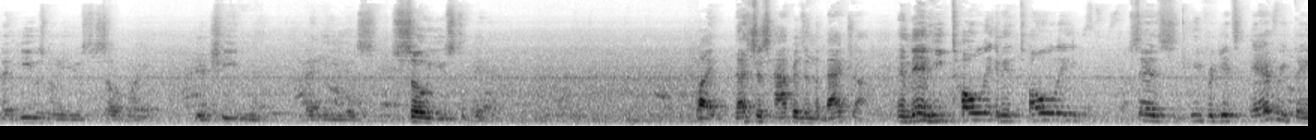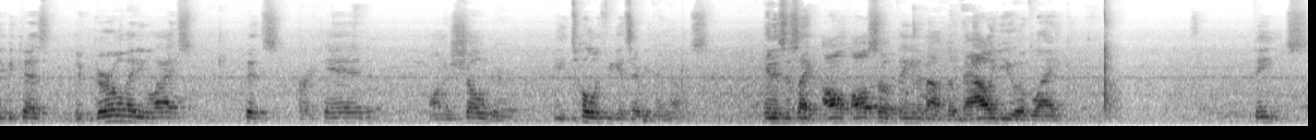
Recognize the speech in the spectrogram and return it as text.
that he was going to use to celebrate the achievement that he is so used to getting. Like that just happens in the backdrop. And then he totally and it totally says he forgets everything because the girl that he likes puts her head on his shoulder and he totally forgets everything else. And it's just like al- also thinking about the value of like things.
